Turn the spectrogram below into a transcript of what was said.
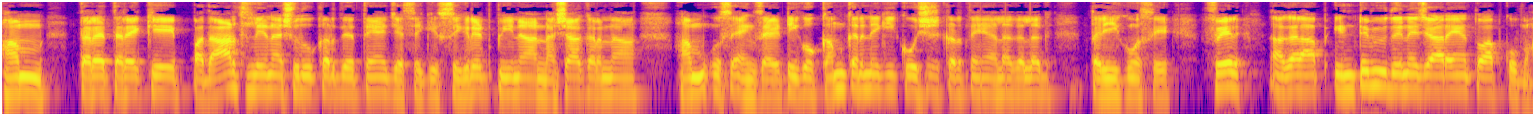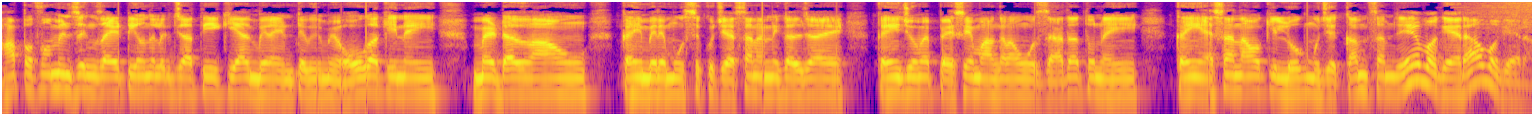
हम तरह तरह के पदार्थ लेना शुरू कर देते हैं, जैसे कि सिगरेट पीना, नशा करना। हम उस एंजाइटी को कम करने की कोशिश करते हैं अलग अलग तरीकों से। फिर अगर आप इंटरव्यू देने जा रहे हैं तो आपको वहाँ परफॉर्मेंस एंजाइटी होने लग जाती है कि यार मेरा इंटरव्यू में होगा कि नहीं? मैं डर रहा हूँ, कहीं मेरे मुँह से कुछ ऐसा ना निकल जाए, कहीं जो मैं पैसे मांग रहा हूँ वो ज़्यादा तो नहीं, कहीं ऐसा ना हो कि लोग मुझे कम समझें, वगैरह वगैरह।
